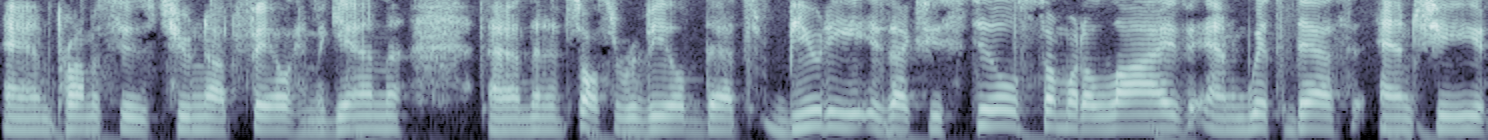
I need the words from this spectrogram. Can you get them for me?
and promises to not fail him again. And then it's also revealed that Beauty is actually still somewhat alive and with death, and she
